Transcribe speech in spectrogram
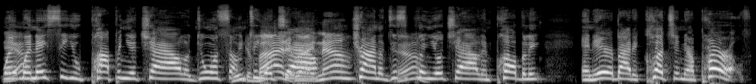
When, Yeah. when they see you popping your child or doing something to your child, right now. trying to discipline Yeah. your child in public, and everybody clutching their pearls.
